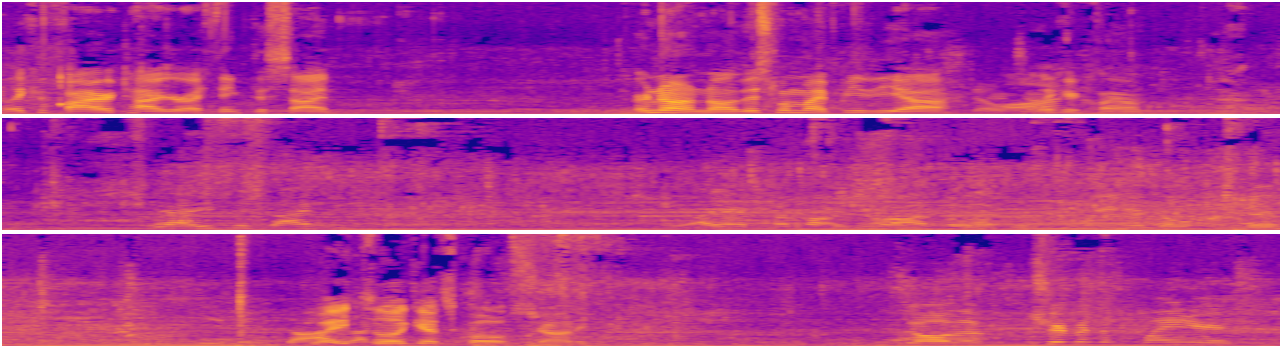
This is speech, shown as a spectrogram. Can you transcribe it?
like a fire tiger, I think, this side. Or no, no, this one might be the uh DeLon? like a clown. Yeah, he's just diving. I gotta clip on not let this planer go under. He's gonna dive Wait till it gets close, Johnny. So the trick with the planers is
